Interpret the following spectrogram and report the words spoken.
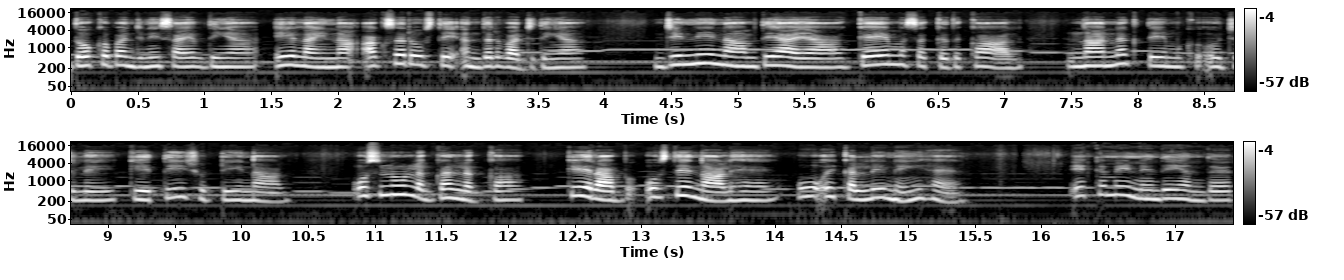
ਦੁੱਖ ਭੰਜਨੀ ਸਾਹਿਬ ਦੀਆਂ ਇਹ ਲਾਈਨਾਂ ਅਕਸਰ ਉਸ ਦੇ ਅੰਦਰ ਵੱਜਦੀਆਂ। ਜਿਨੀ ਨਾਮ ਤੇ ਆਇਆ, ਗਏ ਮਸਕਤ ਕਾਲ, ਨਾਨਕ ਤੇ ਮੁਖ ਉਜਲੇ, ਕੀਤੀ ਛੁੱਟੀ ਨਾਲ। ਉਸ ਨੂੰ ਲੱਗਣ ਲੱਗਾ ਕਿ ਰੱਬ ਉਸ ਦੇ ਨਾਲ ਹੈ, ਉਹ ਇਕੱਲੇ ਨਹੀਂ ਹੈ। ਇੱਕ ਮਹੀਨੇ ਦੇ ਅੰਦਰ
